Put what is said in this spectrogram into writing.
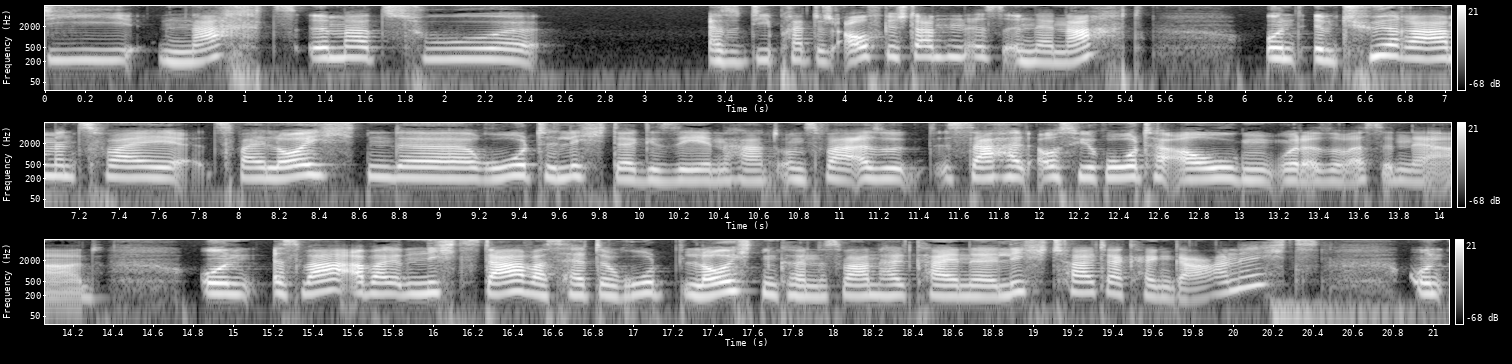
die nachts immer zu, also die praktisch aufgestanden ist in der Nacht und im Türrahmen zwei, zwei leuchtende rote Lichter gesehen hat. Und zwar, also es sah halt aus wie rote Augen oder sowas in der Art. Und es war aber nichts da, was hätte rot leuchten können. Es waren halt keine Lichtschalter, kein gar nichts. Und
